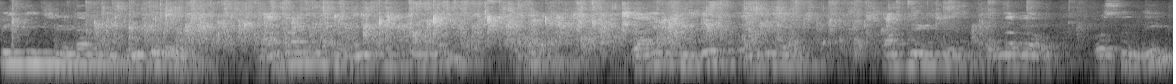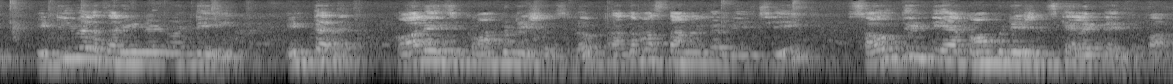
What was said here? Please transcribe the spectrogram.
పీజీ చేయడానికి బిరుదులు నాగార్జున యూనివర్సిటీలో అక్కడ జాయిన్ అయింది ఎంబీఏ కంప్లీట్ చేసి తొందరలో వస్తుంది. ఇటీవల జరిగినటువంటి ఇంటర్ కాలేజ్ కాంపిటీషన్స్లో ప్రథమ స్థానంలో నిలిచి సౌత్ ఇండియా కాంపిటీషన్స్కి ఎలెక్ట్ అయింది పాప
